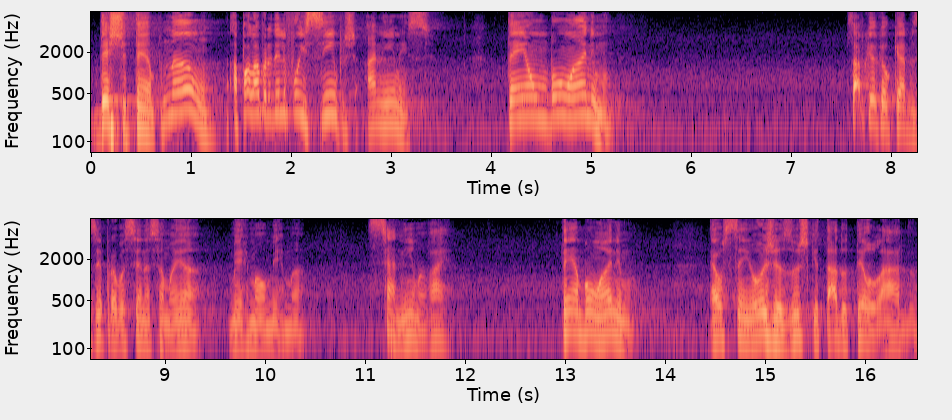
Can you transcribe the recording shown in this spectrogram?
deste tempo. Não, a palavra dele foi simples: animem-se, tenham um bom ânimo. Sabe o que eu quero dizer para você nessa manhã, meu irmão, minha irmã? Se anima, vai. Tenha bom ânimo. É o Senhor Jesus que está do teu lado.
